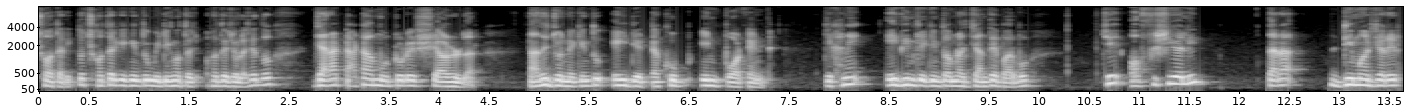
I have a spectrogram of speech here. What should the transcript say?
ছ তারিখ। তো ছ তারিখে কিন্তু মিটিং হতে হতে চলেছে। তো যারা টাটা মোটরের শেয়ার হোল্ডার তাদের জন্য কিন্তু এই ডেটটা খুব ইম্পর্ট্যান্ট যেখানে এই দিনকে কিন্তু আমরা জানতে পারব যে অফিসিয়ালি তারা ডিমার্জারের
